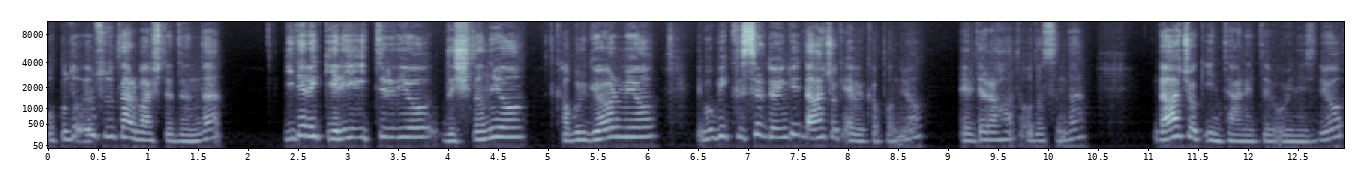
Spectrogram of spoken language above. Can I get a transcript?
Okulda uyumsuzluklar başladığında giderek geriye ittiriliyor, dışlanıyor, kabul görmüyor. E bu bir kısır döngü daha çok eve kapanıyor. Evde rahat odasında daha çok internette oyun izliyor.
